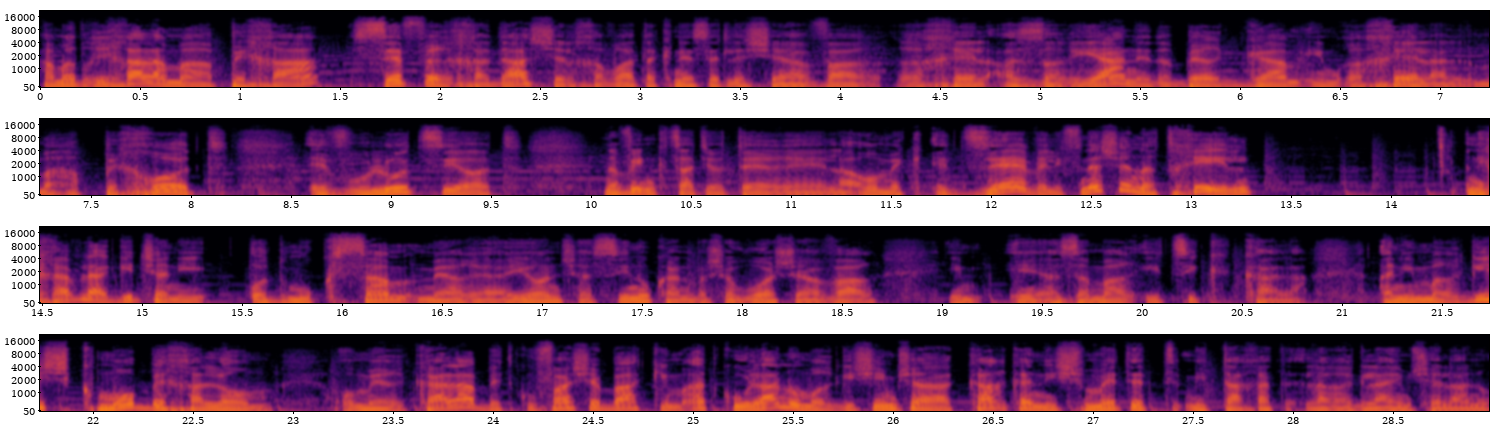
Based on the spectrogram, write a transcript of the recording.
המדריכה למהפכה, ספר חדש של חברת הכנסת לשעבר רחל עזריה. נדבר גם עם רחל על מהפכות, אבולוציות. נבין קצת יותר uh, לעומק את זה, ולפני שנתחיל, אני חייב להגיד שאני עוד מוקסם מהריאיון שעשינו כאן בשבוע שעבר עם uh, הזמר איציק קאלה. אני מרגיש כמו בחלום, אומר קאלה, בתקופה שבה כמעט כולנו מרגישים שהקרקע נשמטת מתחת לרגליים שלנו.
